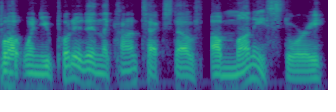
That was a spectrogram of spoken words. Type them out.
But when you put it in the context of a money story,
